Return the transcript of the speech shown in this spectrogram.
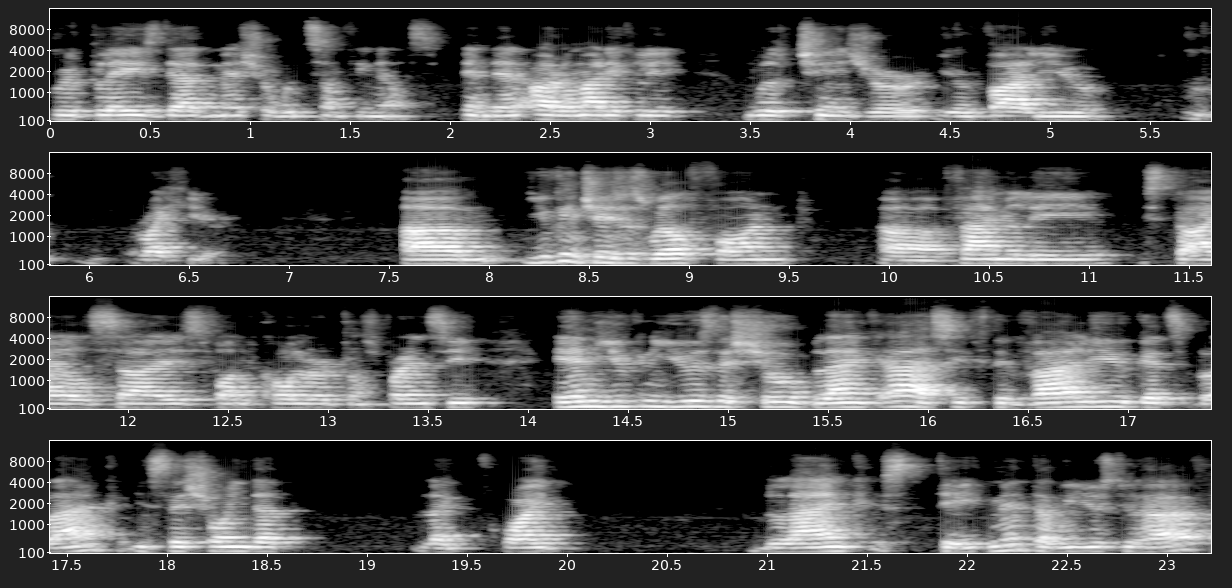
replace that measure with something else, and then automatically will change your your value right here. Um, you can change as well font, uh, family, style, size, font color, transparency. And you can use the show blank as if the value gets blank instead showing that like quite blank statement that we used to have.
